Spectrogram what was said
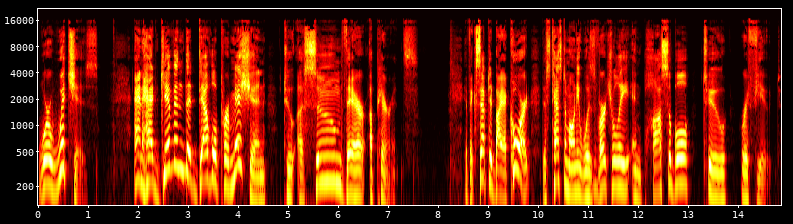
were witches and had given the devil permission to assume their appearance. If accepted by a court, this testimony was virtually impossible to refute.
